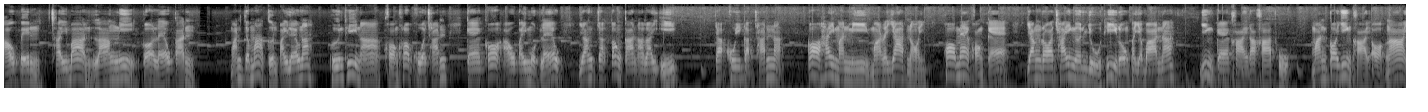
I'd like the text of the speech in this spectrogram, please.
เอาเป็นใช้บ้านล้างหนี้ก็แล้วกัน มันจะมากเกินไปแล้วนะ พื้นที่นาของครอบครัวฉัน แกก็เอาไปหมดแล้ว ยังจะต้องการอะไรอีก จะคุยกับฉันน่ะ ก็ให้มันมีมารยาทหน่อย พ่อแม่ของแก ยังรอใช้เงินอยู่ที่โรงพยาบาลนะ ยิ่งแกขายราคาถูก มันก็ยิ่งขายออกง่าย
